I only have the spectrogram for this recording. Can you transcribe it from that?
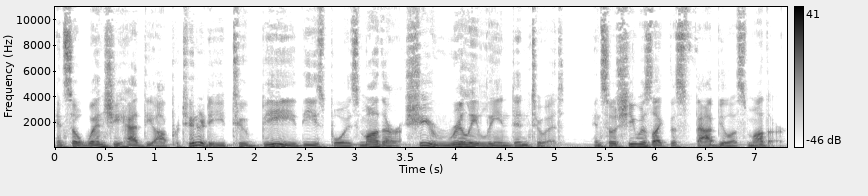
And so, when she had the opportunity to be these boys' mother, she really leaned into it. And so, she was like this fabulous mother.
